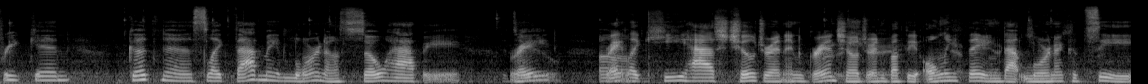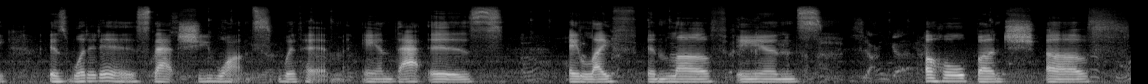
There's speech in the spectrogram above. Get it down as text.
freaking goodness. Like that made Lorna so happy. Right? right? Um, like he has children and grandchildren, but the only thing that Lorna could see is what it is that she wants with him. And that is a life in love and a whole bunch of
